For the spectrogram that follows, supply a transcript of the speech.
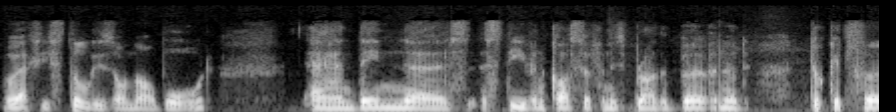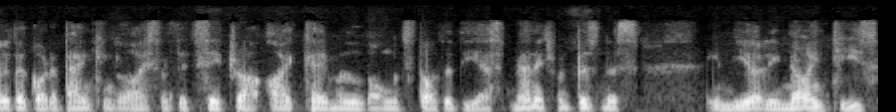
who actually still is on our board and then uh, stephen koseff and his brother bernard took it further got a banking license etc i came along and started the asset management business in the early 90s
